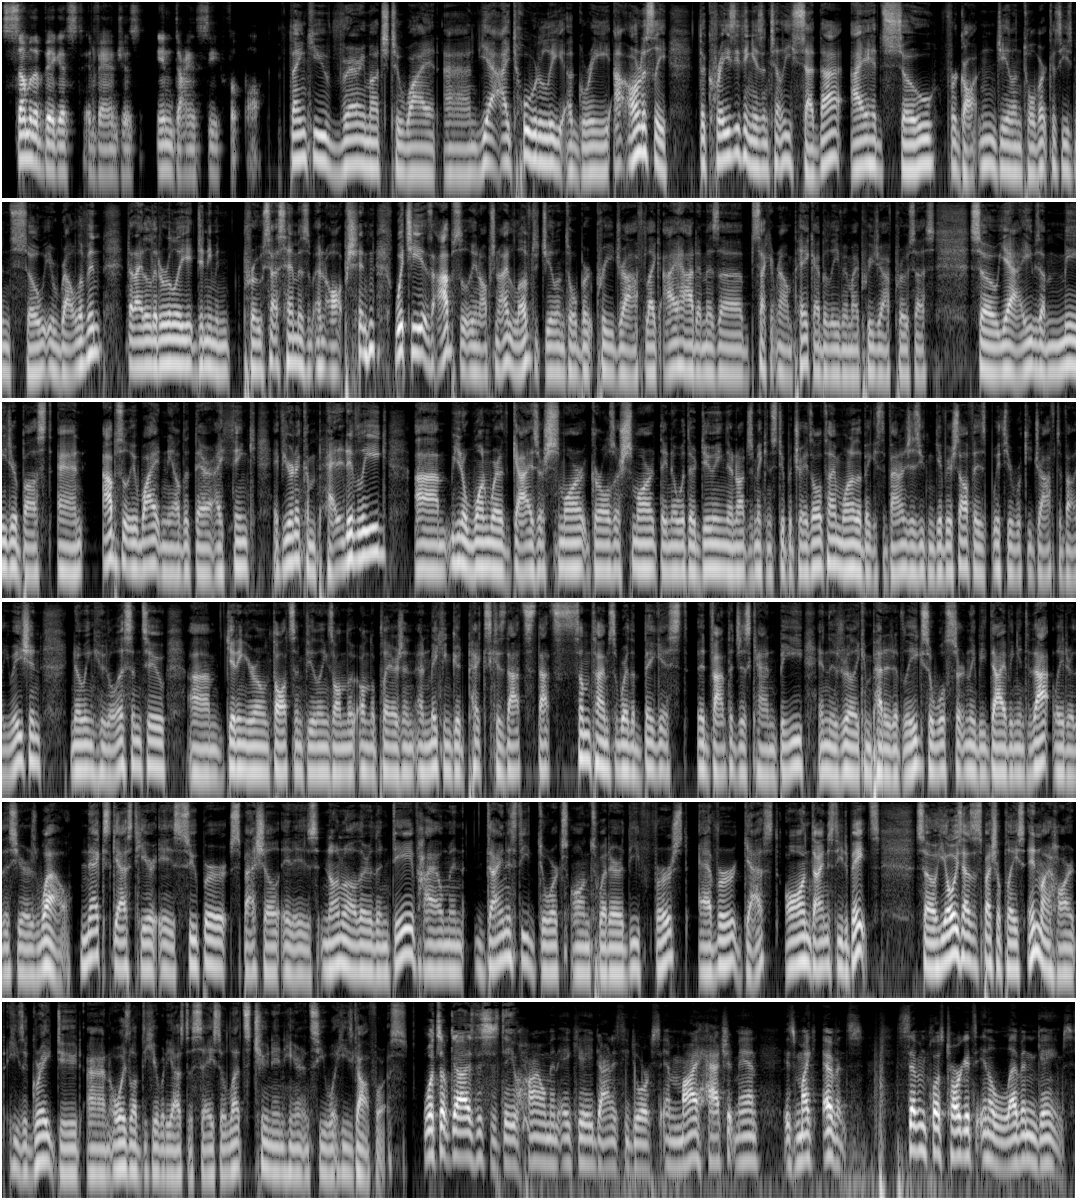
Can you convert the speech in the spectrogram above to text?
some of the biggest advantages in dynasty football thank you very much to Wyatt. And yeah, I totally agree. Uh, honestly, the crazy thing is, until he said that, I had so forgotten Jalen Tolbert because he's been so irrelevant that I literally didn't even process him as an option, which he is absolutely an option. I loved Jalen Tolbert pre draft. Like, I had him as a second round pick, I believe, in my pre draft process. So yeah, he was a major bust. And absolutely Wyatt nailed it there. I think if you're in a competitive league, Um, you know, one where guys are smart, girls are smart, they know what they're doing, they're not just making stupid trades all the time. One of the biggest advantages you can give yourself is with your rookie draft evaluation, knowing who to listen to, um, getting your own thoughts and feelings on the on the players and, and making good picks because that's that's sometimes where the biggest advantages can be in these really competitive leagues. So we'll certainly be diving into that later this year as well. Next guest here is super special. It is none other than Dave Heilman, Dynasty Dorks on Twitter, the first ever guest on Dynasty Debates. So he always has a special place in my heart. He's a great dude and always love to hear what he has to say. So let's tune in here and see what he's got for us. What's up, guys? This is Dave Heilman, aka Dynasty Dorks, and my hatchet man is Mike Evans. Seven plus targets in 11 games,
